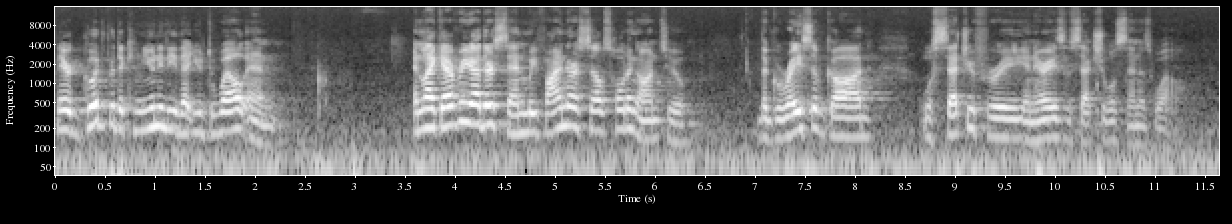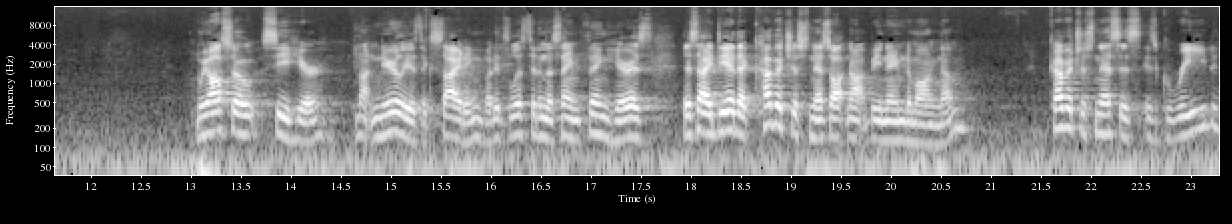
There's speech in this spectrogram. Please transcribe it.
they are good for the community that you dwell in. And like every other sin we find ourselves holding on to, the grace of God will set you free in areas of sexual sin as well. We also see here, not nearly as exciting, but it's listed in the same thing here, is this idea that covetousness ought not be named among them. Covetousness is, is greed.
